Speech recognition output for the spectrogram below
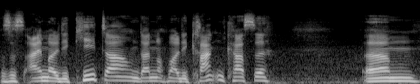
Das ist einmal die Kita und dann nochmal die Krankenkasse. Ähm,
